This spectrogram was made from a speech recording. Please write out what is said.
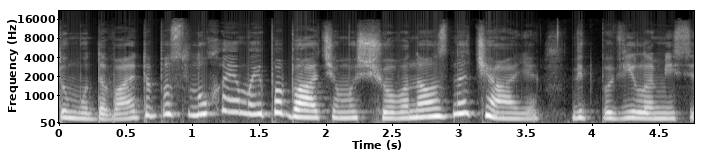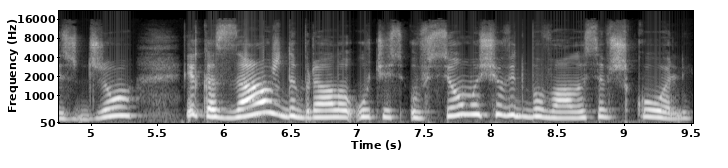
Тому давайте послухаємо і побачимо, що вона означає, відповіла місіс Джо, яка завжди брала участь у всьому, що відбувалося в школі,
